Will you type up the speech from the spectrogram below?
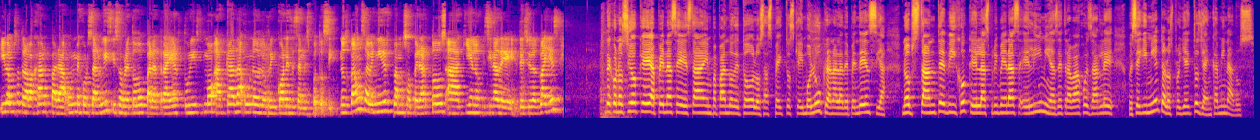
y vamos a trabajar para un mejor San Luis y sobre todo para traer turismo a cada uno de los rincones de San Luis Potosí. Nos vamos a venir, vamos a operar todos aquí en la oficina de, de Ciudad Valles Reconoció que apenas se está empapando de todos los aspectos que involucran a la dependencia. No obstante, dijo que las primeras eh, líneas de trabajo es darle pues, seguimiento a los proyectos ya encaminados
